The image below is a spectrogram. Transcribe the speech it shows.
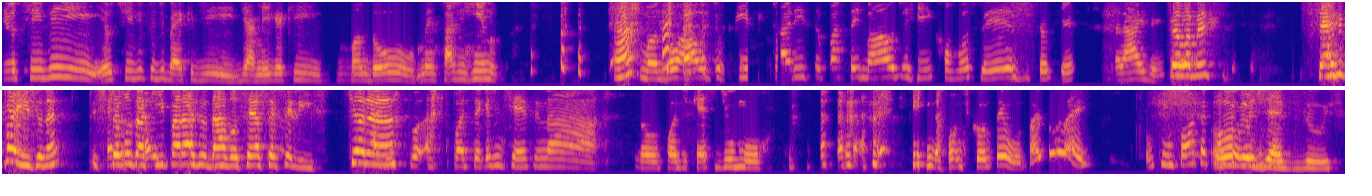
Eu tive, eu tive feedback de, de amiga que mandou mensagem rindo. mandou áudio rindo. Clarice, eu passei mal de rir com vocês, não sei o quê. Ai, gente. Pelo é... menos serve para isso, né? Estamos aqui para ajudar você a ser feliz. Tcharam! Pode ser que a gente entre na, no podcast de humor e não de conteúdo, mas tudo bem. O que importa é conteúdo. Oh, meu Jesus!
